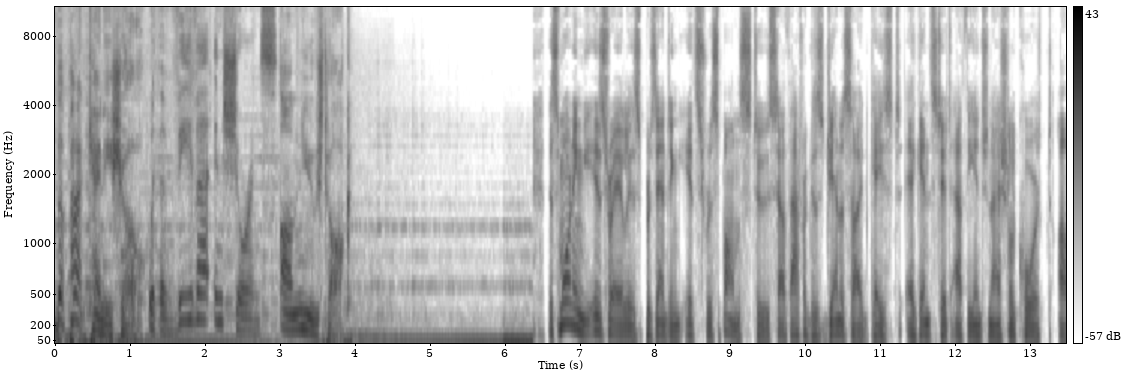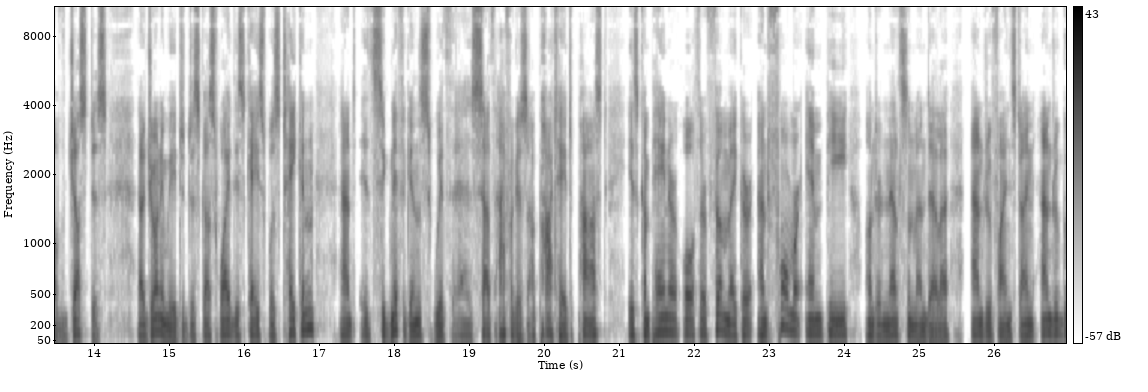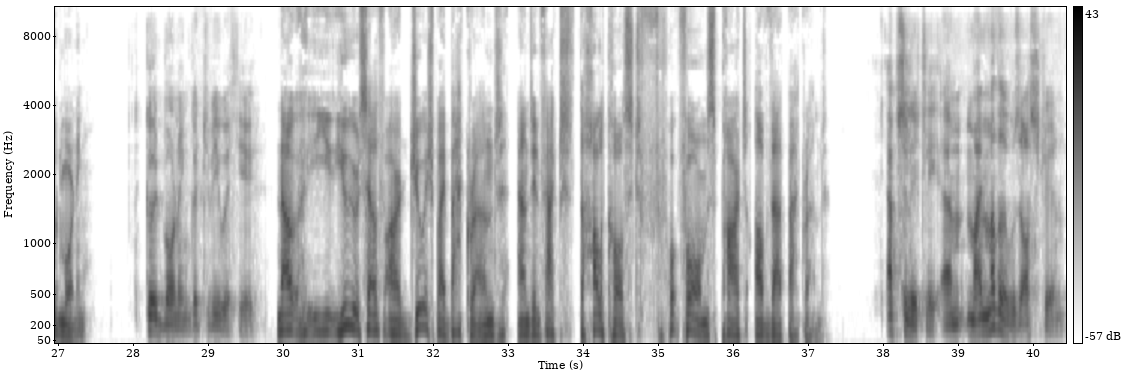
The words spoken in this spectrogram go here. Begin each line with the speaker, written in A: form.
A: The Pat Kenny Show
B: with Aviva Insurance
A: on Newstalk.
C: This morning, Israel is presenting its response to South Africa's genocide case against it at the International Court of Justice. Now, joining me to discuss why this case was taken and its significance with uh, South Africa's apartheid past is campaigner, author, filmmaker, and former MP under Nelson Mandela, Andrew Feinstein. Andrew, good morning.
D: Good morning. Good to be with you.
C: Now, you, you, yourself are Jewish by background, and in fact, the Holocaust f- forms part of that background.
D: Absolutely. Um, my mother was Austrian.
